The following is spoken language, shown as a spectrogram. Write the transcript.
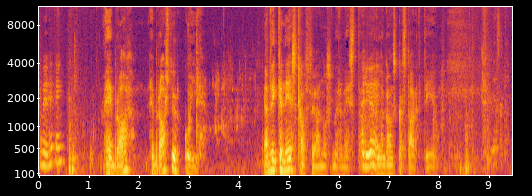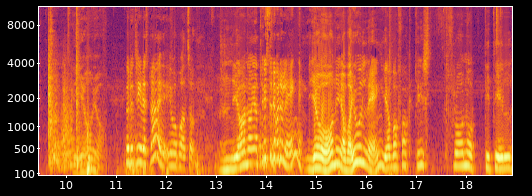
Jag vet. Men det är bra, det är bra styrkor i. Jag dricker näskaffe annars med det mesta. Eller ganska starkt i. Ja, ja. Men du trivdes bra i Åbo alltså? Mm, Ja, no, jag. Åtminstone var du länge. Ja, jag var ju länge. Jag var faktiskt från 80 till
